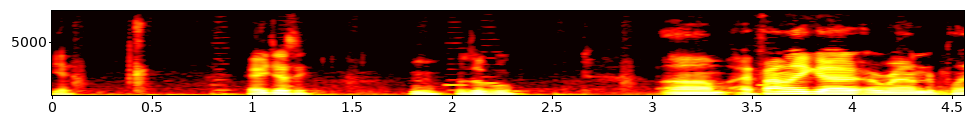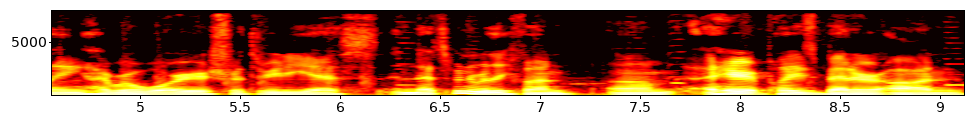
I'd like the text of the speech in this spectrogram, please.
Yeah. Hey Jesse, Hmm. what's up, boo? Um, I finally got around to playing Hyrule Warriors for 3DS, and that's been really fun. Um, I hear it plays better on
